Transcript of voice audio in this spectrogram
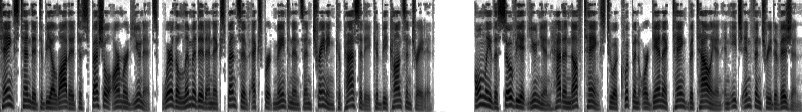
tanks tended to be allotted to special armored units, where the limited and expensive expert maintenance and training capacity could be concentrated. Only the Soviet Union had enough tanks to equip an organic tank battalion in each infantry division,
